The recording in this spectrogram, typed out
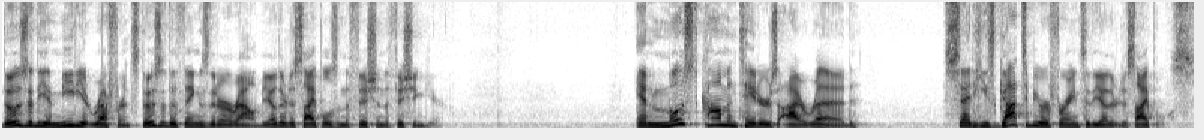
Those are the immediate reference. Those are the things that are around the other disciples and the fish and the fishing gear. And most commentators I read said he's got to be referring to the other disciples.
